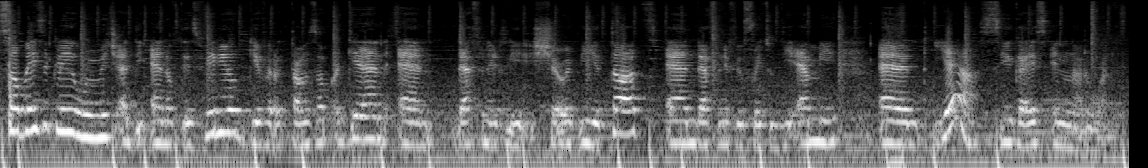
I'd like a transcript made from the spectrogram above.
so basically we reach at the end of this video. Give it a thumbs up again and definitely share with me your thoughts and definitely feel free to dm me. And yeah see you guys in another one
